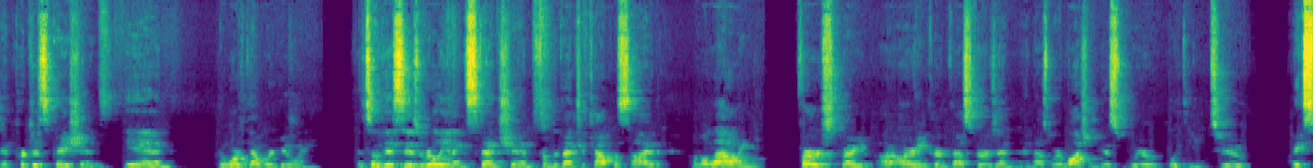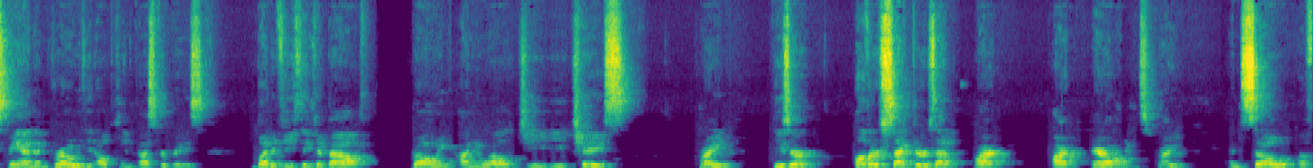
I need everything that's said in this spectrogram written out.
and participation in the work that we're doing. And so this is really an extension from the venture capital side of allowing first, right, our, our anchor investors. And, and as we're launching this, we're looking to expand and grow the LP investor base. But if you think about Boeing, Honeywell, GE, Chase, right, these are other sectors that aren't, aren't airlines, right? And so a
